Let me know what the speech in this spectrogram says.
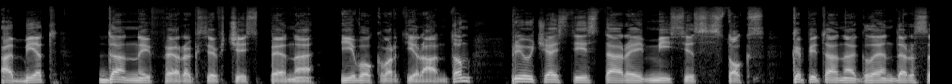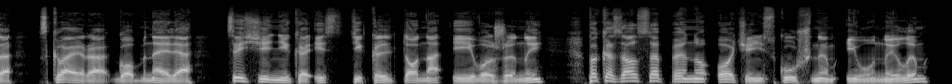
Обед, данный Фероксе в честь Пена его квартирантом, при участии старой миссис Стокс, капитана Глендерса, сквайра Гобнеля, священника из Стикльтона и его жены, показался Пену очень скучным и унылым,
